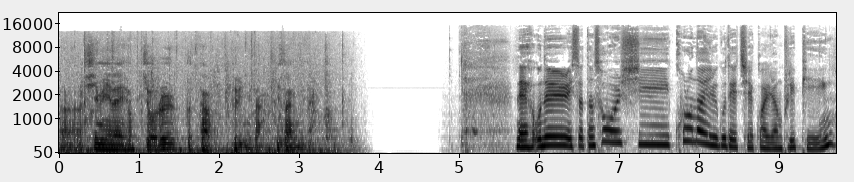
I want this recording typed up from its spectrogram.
어, 시민의 협조를 부탁드립니다. 이상입니다. 네, 오늘 있었던 서울시 코로나19 대책 관련 브리핑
